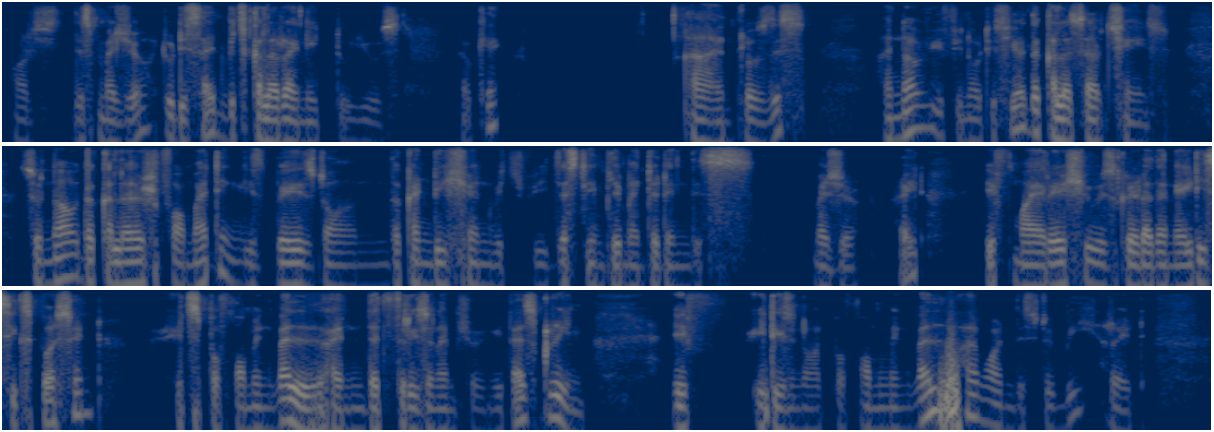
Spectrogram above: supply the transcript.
or this measure to decide which color I need to use. Okay. And close this. And now if you notice here, the colors have changed. So now the color formatting is based on the condition which we just implemented in this measure, right? If my ratio is greater than 86%, it's performing well. And that's the reason I'm showing it as green. If it is not performing well, I want this to be red.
